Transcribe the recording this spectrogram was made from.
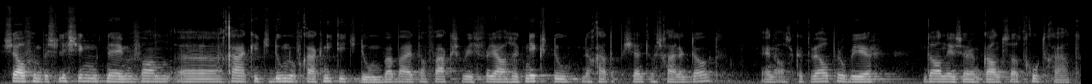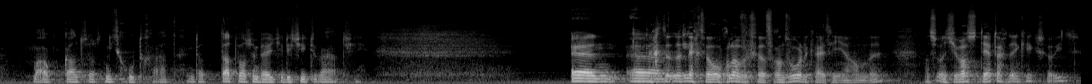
zelf een beslissing moet nemen van uh, ga ik iets doen of ga ik niet iets doen. Waarbij het dan vaak zo is van ja, als ik niks doe, dan gaat de patiënt waarschijnlijk dood. En als ik het wel probeer, dan is er een kans dat het goed gaat. Maar ook een kans dat het niet goed gaat. En dat, dat was een beetje de situatie. En, uh, dat, legt, dat, legt, wel ongelooflijk veel verantwoordelijkheid in je handen. Want, want je was 30, denk ik, zoiets?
